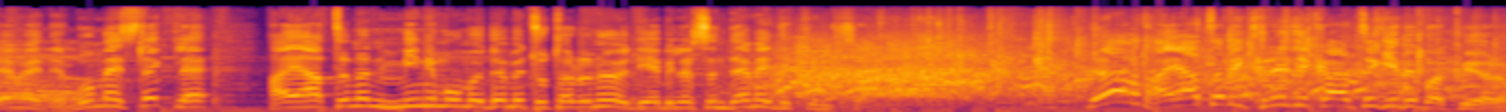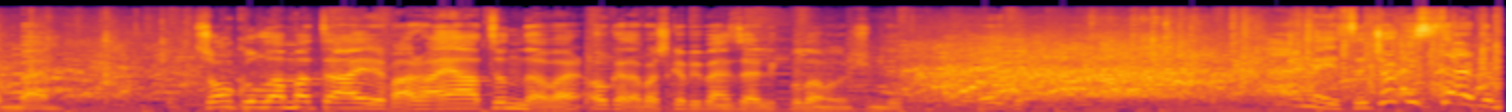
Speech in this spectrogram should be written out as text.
Demedi. Bu meslekle hayatının minimum ödeme tutarını ödeyebilirsin demedi kimse. Evet hayata bir kredi kartı gibi bakıyorum ben. Son kullanma tarihi var, hayatın da var. O kadar. Başka bir benzerlik bulamadım şimdi. Peki. Her neyse çok isterdim.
